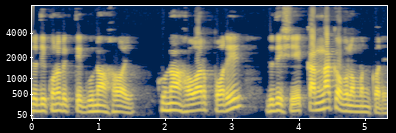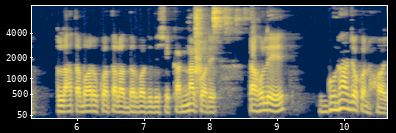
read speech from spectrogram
যদি কোনো ব্যক্তি গুনাহ হয় গুনাহ হওয়ার পরে যদি সে কান্নাকে অবলম্বন করে আল্লাহ তাবারকাতালার দরবার যদি সে কান্না করে তাহলে গুনাহ যখন হয়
